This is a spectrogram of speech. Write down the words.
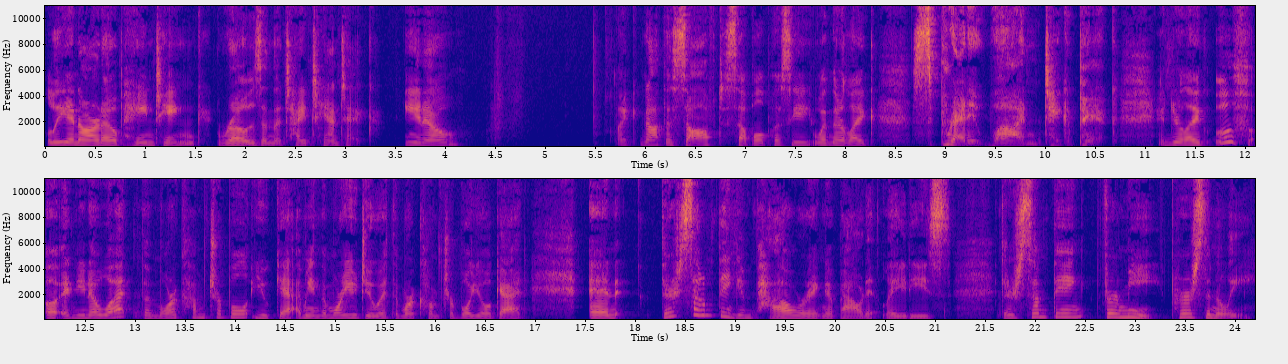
Leonardo painting Rose and the Titanic, you know? Like, not the soft, supple pussy when they're like, spread it wide and take a pic. And you're like, oof. Oh, and you know what? The more comfortable you get, I mean, the more you do it, the more comfortable you'll get. And there's something empowering about it, ladies. There's something, for me personally,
